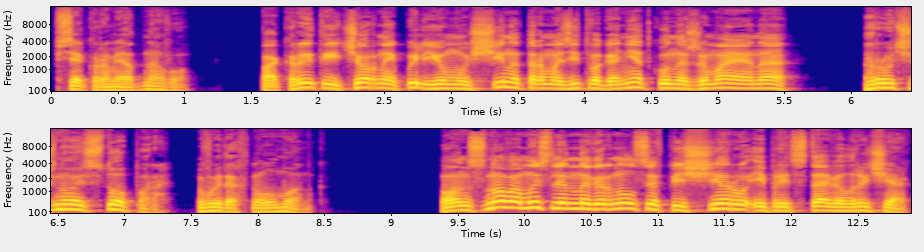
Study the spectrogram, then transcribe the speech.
Все, кроме одного. Покрытый черной пылью мужчина тормозит вагонетку, нажимая на... «Ручной стопор», — выдохнул Монг. Он снова мысленно вернулся в пещеру и представил рычаг.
